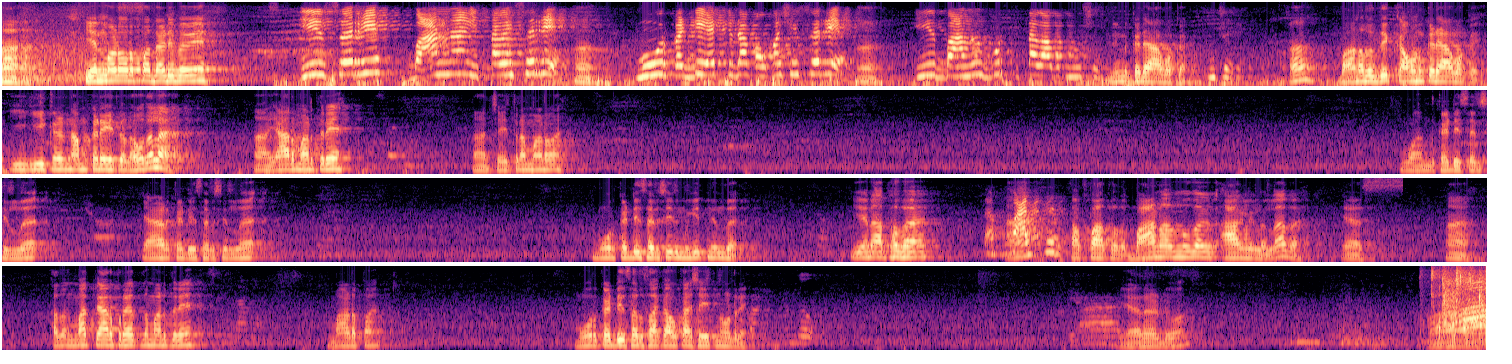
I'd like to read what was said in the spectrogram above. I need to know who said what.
Speaker 1: ಹಾಂ. ಏನು ಮಾಡೋರಪ್ಪ ದಾಡಿ ಬಾವಿ?
Speaker 2: ಈ ಸರಿ. ಬಾಣ ಇತ್ತಾವೆ ಸರಿ.
Speaker 1: ಹಾಂ.
Speaker 2: ಮೂರ್ ಕಡ್ಡಿ ಎತ್ತಿಡಕ್ ಅವಕಾಶ ಸರಿ.
Speaker 1: ಹಾಂ.
Speaker 2: ಈ ಬಾಣ ಗುರ್ತು
Speaker 1: ನಿನ್ನ ಕಡೆ ಆಗ್ಬೇಕ.
Speaker 2: ಸರಿ.
Speaker 1: ಹಾಂ? ಬಾಣದ ದಿಕ್ಕು ಅವನ ಕಡೆ ಆಗ್ಬೇಕು. ಈಗ ಈ ಕಡೆ ನಮ್ಮ ಕಡೆ ಐತದ ಹೌದಲ್ಲ? ಹಾಂ ಯಾರು ಮಾಡ್ತೀರಿ? ಹಾಂ ಚೈತ್ರ ಮಾಡುವ. ಒಂದು ಕಡ್ಡಿ ಸರಿಸಿಲ್ಲ. ಎರಡು ಕಡ್ಡಿ ಸರಿಸಿಲ್ಲ. ಮೂರು ಕಡ್ಡಿ ಸರಿಸಿದ ಮುಗೀತು ನಿಂದ. ಏನಾಗ್ತದ ತಪ್ಪಾಗ್ತದ ಬಾಣ ಅನ್ನೋದಾಗ ಆಗಲಿಲ್ಲಲ್ಲ ಅದು? ಎಸ್ ಹಾಂ. ಅದನ್ನು ಮತ್ತೆ ಯಾರು ಪ್ರಯತ್ನ ಮಾಡ್ತೀರಿ? ಮಾಡಪ್ಪ. ಮೂರು ಕಡ್ಡಿ ಸರ್ಸಾಕ ಅವಕಾಶ ಐತೆ ನೋಡ್ರಿ. ಎರಡು. ಹಾಂ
